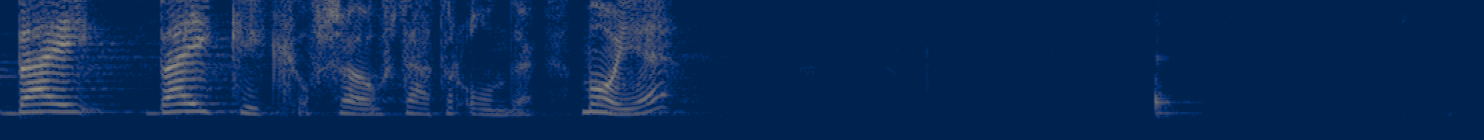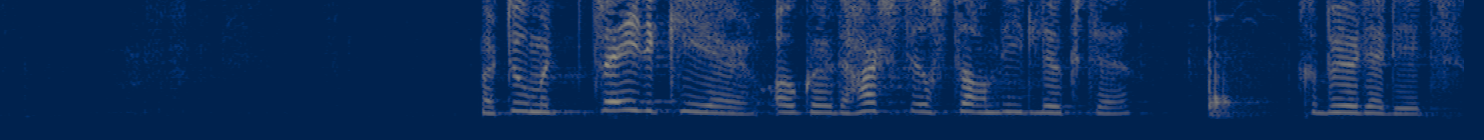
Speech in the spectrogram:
bij, Bijkik of zo, staat eronder. Mooi, hè? Maar toen de tweede keer ook de hartstilstand niet lukte, gebeurde dit.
